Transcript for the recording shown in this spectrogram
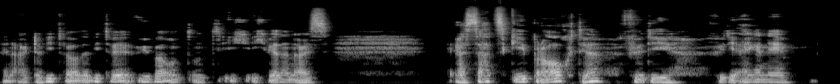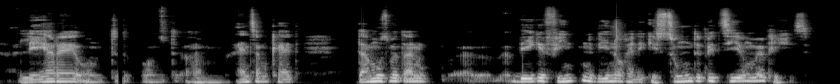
ein alter Witwer oder Witwe über und, und ich, ich werde dann als Ersatz gebraucht, ja, für die, für die eigene Lehre und, und ähm, Einsamkeit da muss man dann äh, Wege finden, wie noch eine gesunde Beziehung möglich ist.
